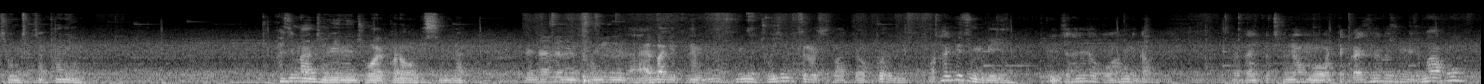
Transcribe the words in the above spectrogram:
좀 착잡하네요. 하지만 정인이는 좋아할 거라고 믿습니다. 왜냐면은 정인이는 알바기 때문에 굉장히 조심스러울 수밖에 없거든요. 설교 준비 이제 하려고 합니다. 이따 저녁 먹을 때까지 설교 준비 좀 하고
